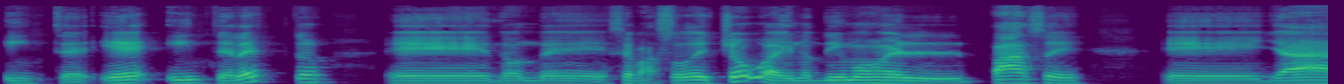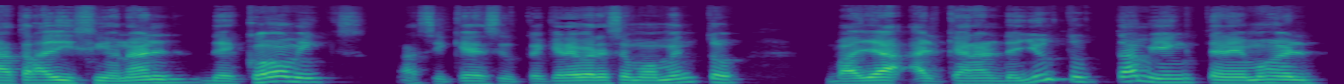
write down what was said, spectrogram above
e Intelecto, eh, donde se pasó de show. Ahí nos dimos el pase ya tradicional de cómics. Así que si usted quiere ver ese momento, vaya al canal de YouTube. También tenemos el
